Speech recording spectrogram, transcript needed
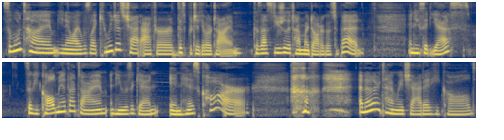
So one time, you know, I was like, can we just chat after this particular time? Because that's usually the time my daughter goes to bed. And he said, yes. So he called me at that time and he was again in his car. Another time we chatted, he called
